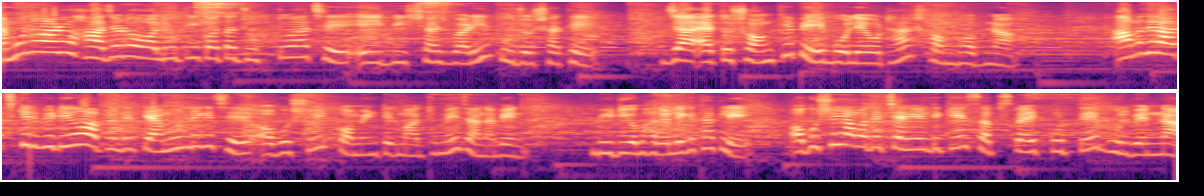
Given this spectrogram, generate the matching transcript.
এমনও আরও হাজারো অলৌকিকতা যুক্ত আছে এই বিশ্বাস বাড়ির পুজোর সাথে, যা এত সংক্ষেপে বলে ওঠা সম্ভব না। আমাদের আজকের ভিডিও আপনাদের কেমন লেগেছে অবশ্যই কমেন্টের মাধ্যমে জানাবেন। ভিডিও ভালো লেগে থাকলে অবশ্যই আমাদের চ্যানেলটিকে সাবস্ক্রাইব করতে ভুলবেন না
